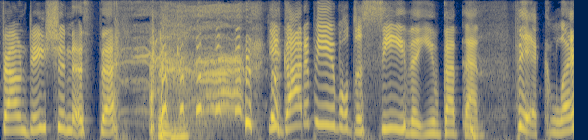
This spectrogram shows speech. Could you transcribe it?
foundation aesthetic. you got to be able to see that you've got that thick layer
